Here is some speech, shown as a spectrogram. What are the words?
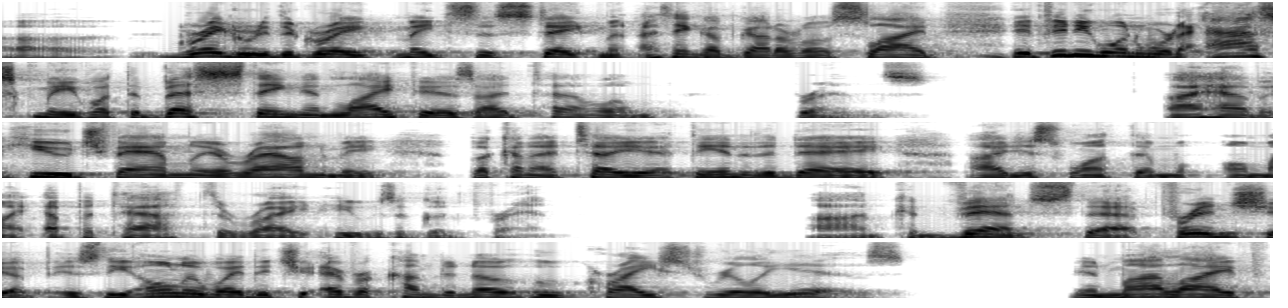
uh, Gregory the Great makes this statement. I think I've got it on a slide. If anyone were to ask me what the best thing in life is, I'd tell them friends. I have a huge family around me, but can I tell you, at the end of the day, I just want them on my epitaph to write, he was a good friend. I'm convinced that friendship is the only way that you ever come to know who Christ really is. In my life,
